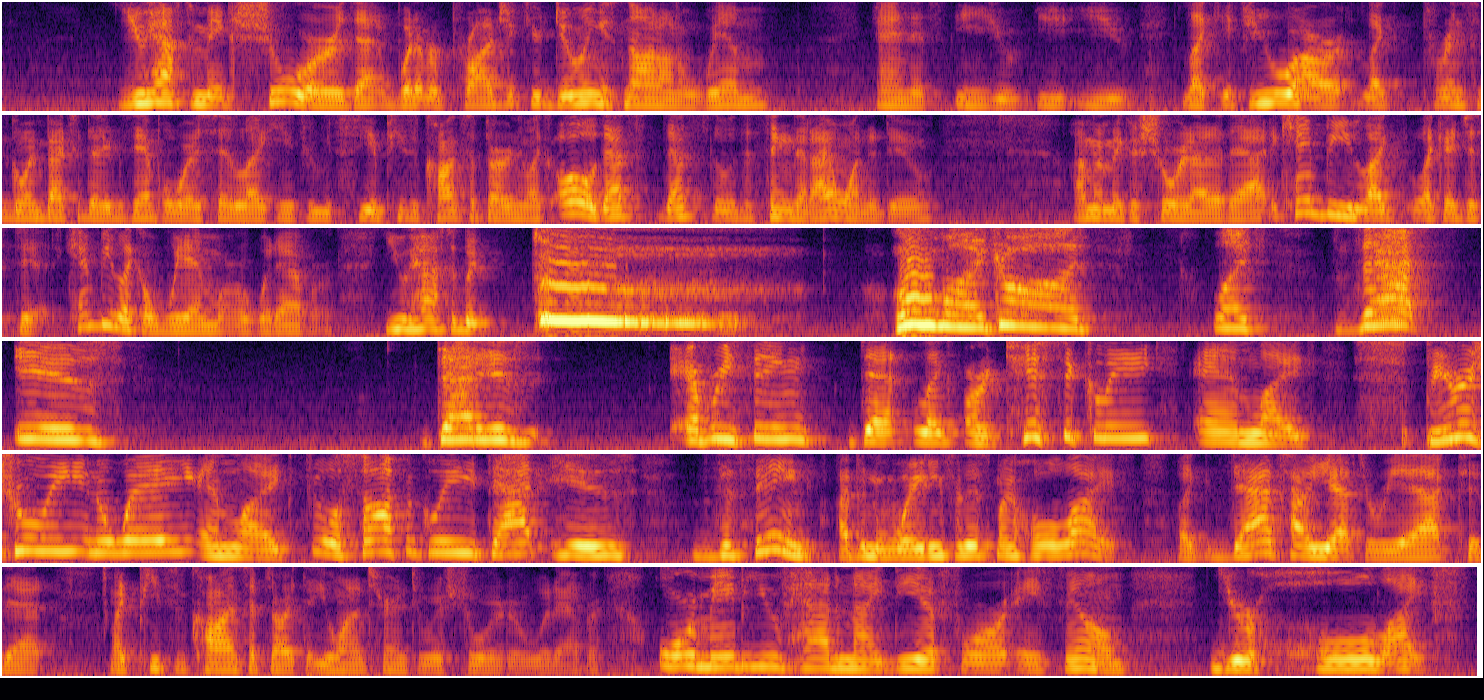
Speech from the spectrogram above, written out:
you have to make sure that whatever project you're doing is not on a whim and it's you, you you like if you are like for instance going back to the example where I say like if you see a piece of concept art and you're like oh that's that's the, the thing that I want to do I'm gonna make a short out of that. It can't be like like I just did. It can't be like a whim or whatever. You have to be oh my god. Like that is that is everything that like artistically and like spiritually in a way and like philosophically that is the thing i've been waiting for this my whole life. Like that's how you have to react to that like piece of concept art that you want to turn into a short or whatever. Or maybe you've had an idea for a film your whole life.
